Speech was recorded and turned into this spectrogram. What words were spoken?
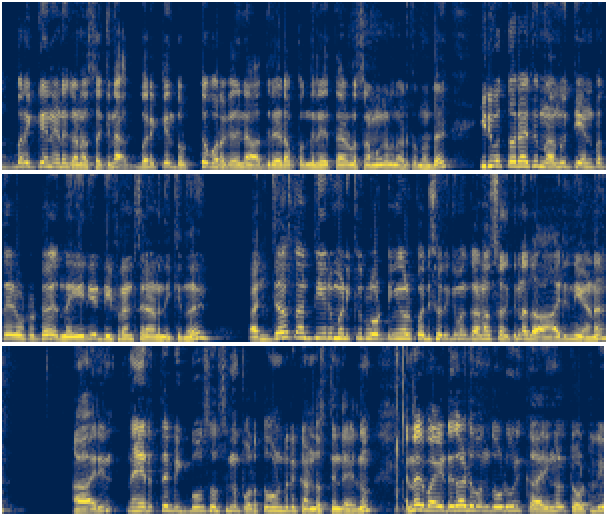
അക്ബറിക്കാനാണ് കാണാൻ സാധിക്കുന്നത്. അക്ബറിക്കൻ തൊട്ട് പുറകെ തന്നെ ആതിരയുടെ ഒപ്പം തന്നെ എത്താനുള്ള ശ്രമങ്ങൾ നടത്തുന്നുണ്ട്. ഇരുപത്തോരായിരത്തി നാനൂറ്റി എൺപത്തേഴ് വോട്ടിട്ട് നേരിയ ഡിഫറൻസിലാണ് നിൽക്കുന്നത്. അഞ്ചാം സ്ഥാനത്ത് ഈ ഒരു മണിക്കൂർ വോട്ടിങ്ങുകൾ പരിശോധിക്കുമ്പോൾ കാണാൻ സാധിക്കുന്നത് അത് ആര്യനെയാണ്. ആര്യൻ നേരത്തെ ബിഗ് ബോസ് ഹൗസിൽ നിന്ന് പുറത്തു കൊണ്ടൊരു കണ്ടസ്റ്റന്റ് ആയിരുന്നു എന്നാൽ വൈഡ് കാർഡ് വന്നതോടുകൂടി കാര്യങ്ങൾ ടോട്ടലി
